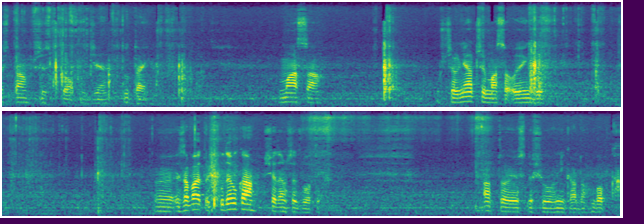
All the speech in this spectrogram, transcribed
reszta wszystko idzie tutaj. Masa uszczelniaczy, masa o-ringów. Yy, zawartość pudełka 700 zł a to jest do siłownika, do bobka.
